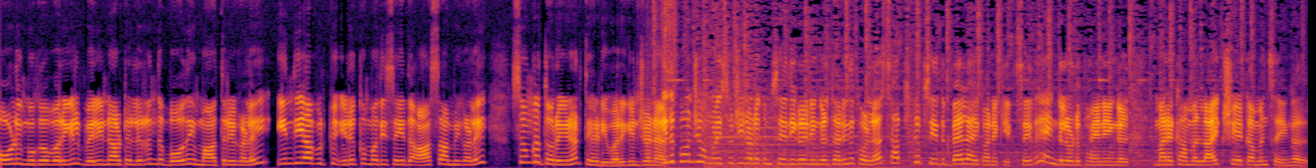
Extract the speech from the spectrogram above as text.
போலி முகவரியில் வெளிநாட்டிலிருந்து போதை மாத்திரைகளை இந்தியாவிற்கு இறக்குமதி செய்த ஆசாமிகளை சுங்கத்துறையினர் தேடி வருகின்றனர். இதுபோன்று உங்களை சுற்றி நடக்கும் செய்திகளை நீங்கள் தெரிந்து கொள்ள சப்ஸ்கிரைப் செய்து பெல் ஐகானை கிளிக் செய்து எங்களோடு பயணியுங்கள். மறக்காமல் லைக் ஷேர் கமெண்ட் செய்யுங்கள்.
